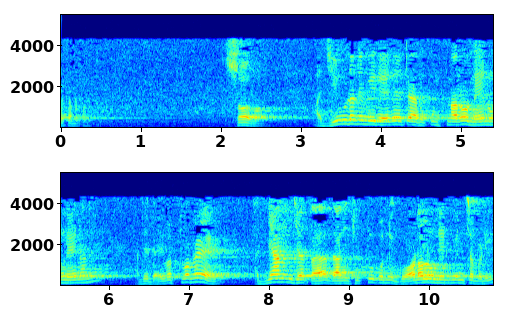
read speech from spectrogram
కనపడుతుంది. సో ఆ జీవుడని మీరు ఏదైతే అనుకుంటున్నారో నేను నేనని అది దైవత్వమే. అజ్ఞానం చేత దాని చుట్టూ కొన్ని గోడలు నిర్మించబడి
